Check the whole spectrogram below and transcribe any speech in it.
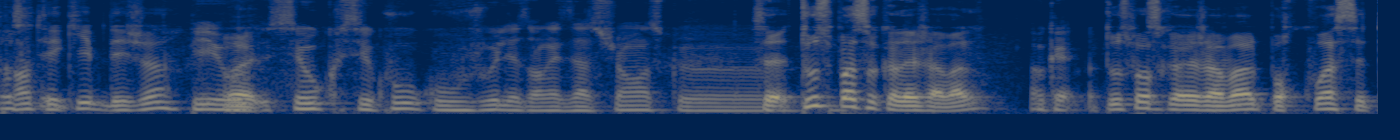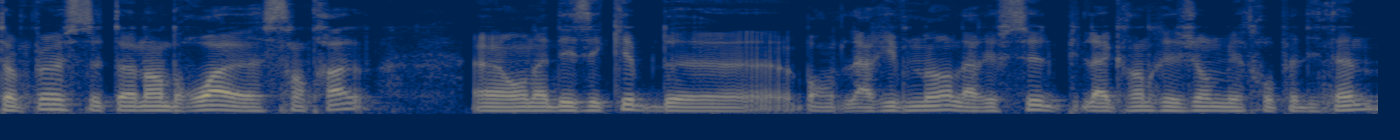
Grosse 30 ligue. équipes déjà. Puis Ouais. c'est où, c'est où que vous jouez les organisations? Est-ce que... C'est- Tout se passe au Collège Aval. Ok. Tout se passe au Collège Aval. Pourquoi? C'est un peu, c'est un endroit euh, central. Euh, on a des équipes de, bon, de la rive nord, de la rive sud, puis de la grande région métropolitaine.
